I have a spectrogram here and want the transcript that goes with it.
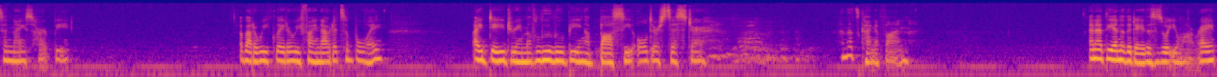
It's a nice heartbeat. About a week later, we find out it's a boy I daydream of Lulu being a bossy older sister. And that's kind of fun. And at the end of the day, this is what you want, right?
